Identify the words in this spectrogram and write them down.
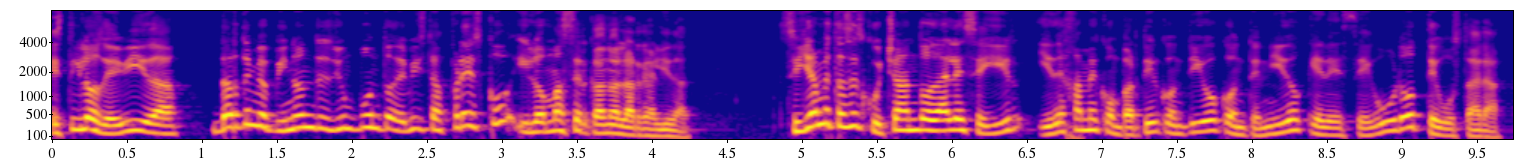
estilos de vida, darte mi opinión desde un punto de vista fresco y lo más cercano a la realidad. Si ya me estás escuchando, dale seguir y déjame compartir contigo contenido que de seguro te gustará.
